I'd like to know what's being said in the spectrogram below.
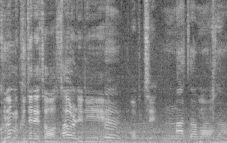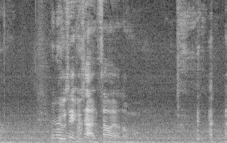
그러면 그 자리에서 싸울 일이 응. 없지. 음, 맞아 어. 맞아 그러니까. 요새 요새 안 싸워요 너무.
